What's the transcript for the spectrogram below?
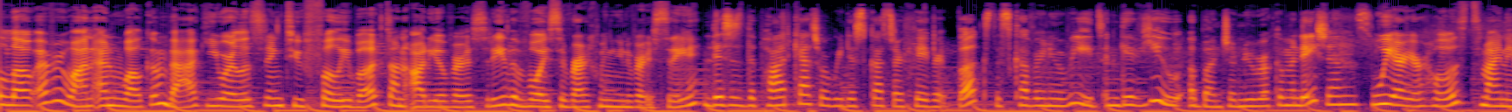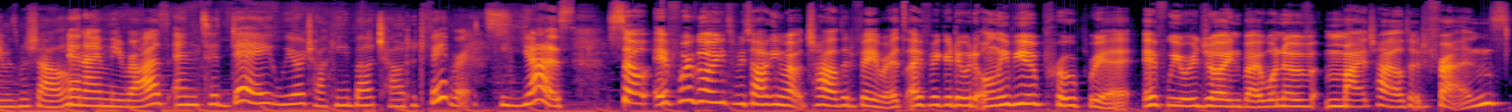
Hello, everyone, and welcome back. You are listening to Fully Booked on Audioversity, the voice of Reichman University. This is the podcast where we discuss our favorite books, discover new reads, and give you a bunch of new recommendations. We are your hosts. My name is Michele. And I'm Leraz, and today we are talking about childhood favorites. yes, so if we're going to be talking about childhood favorites, I figured it would only be appropriate if we were joined by one of my childhood friends,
